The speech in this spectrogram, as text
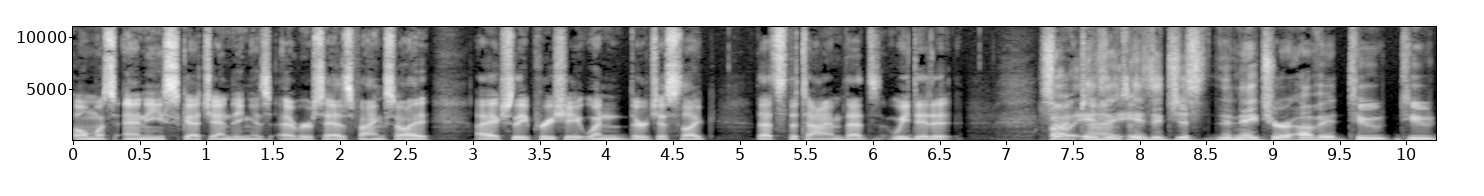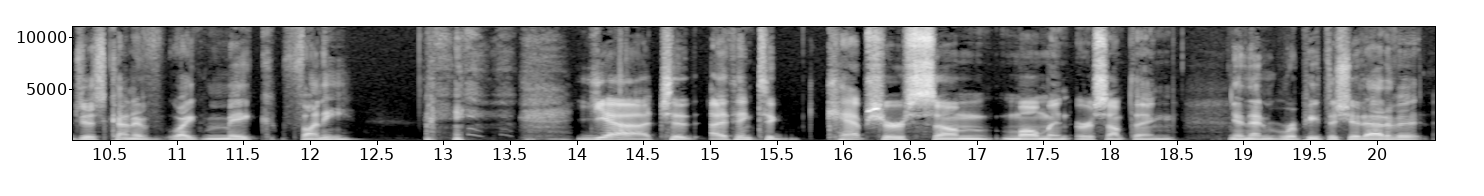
almost any sketch ending is ever satisfying. So I I actually appreciate when they're just like, "That's the time. That's we did it." So is it is it just the nature of it to to just kind of like make funny? Yeah, to I think to capture some moment or something. And then repeat the shit out of it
